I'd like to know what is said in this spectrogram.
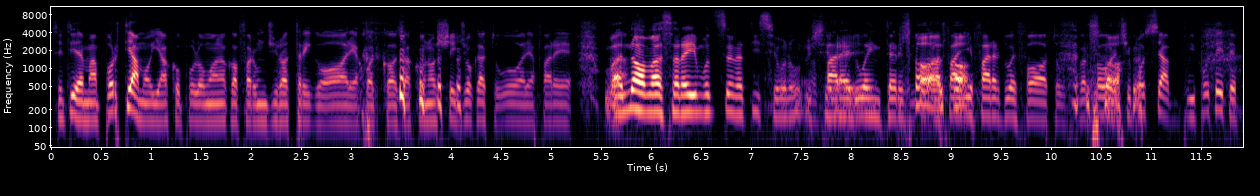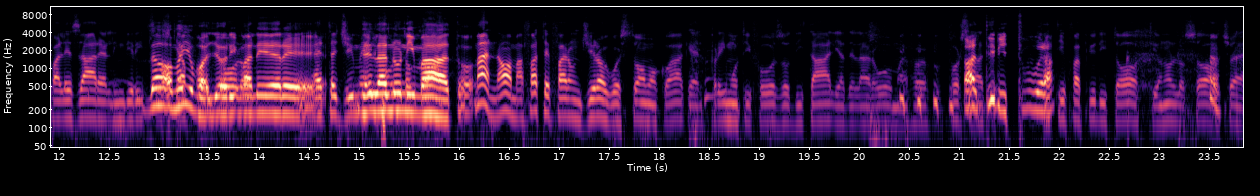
Sentite, ma portiamo Jacopo Lomonaco a fare un giro a Trigoria, qualcosa, a conoscere i giocatori, a fare... Ma no, ma sarei emozionatissimo, non riuscirei. A fare due interviste, no, a fargli no. fare due foto. Per favore, no. ci possiamo, vi potete palesare all'indirizzo No, ma io voglio rimanere nell'anonimato. Ma no, ma fate fare un giro a quest'uomo qua, che è il primo tifoso d'Italia della Roma. Forse Addirittura. La tifa più di Totti, o non lo so, cioè...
